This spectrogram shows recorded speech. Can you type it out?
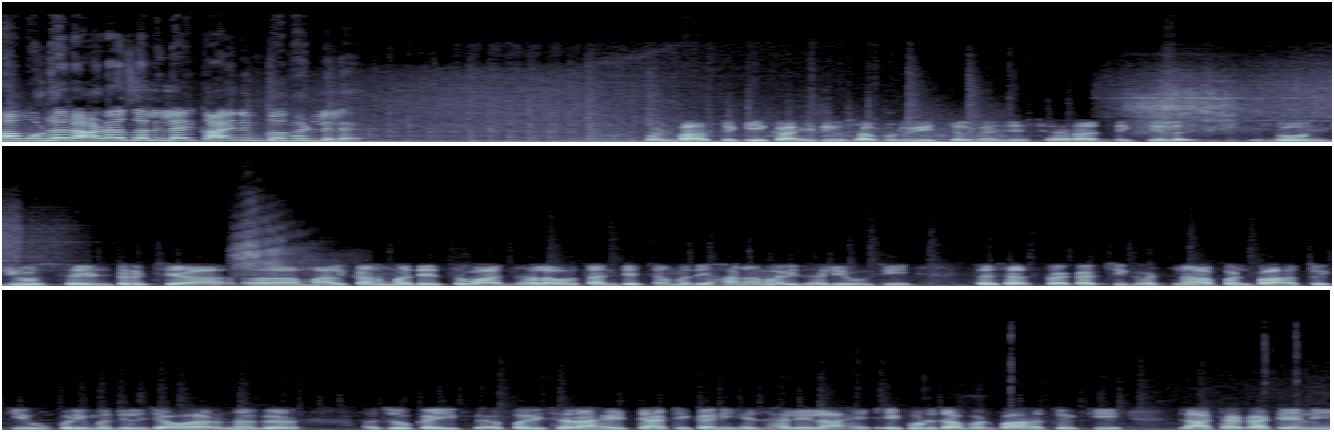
हा मोठा राडा झालेला आहे. काय नेमकं घडलेलं आहे? आपण पाहतो की काही दिवसापूर्वी इचलकरंजी शहरात देखील दोन ज्यूस सेंटरच्या मालकांमध्येच वाद झाला होता आणि त्याच्यामध्ये हाणामारी झाली होती. तशाच प्रकारची घटना आपण पाहतो की उपरीमधील जवाहर नगर जो काही परिसर आहे त्या ठिकाणी हे झालेलं आहे. एकूणच आपण पाहतो की लाठाकाट्याने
